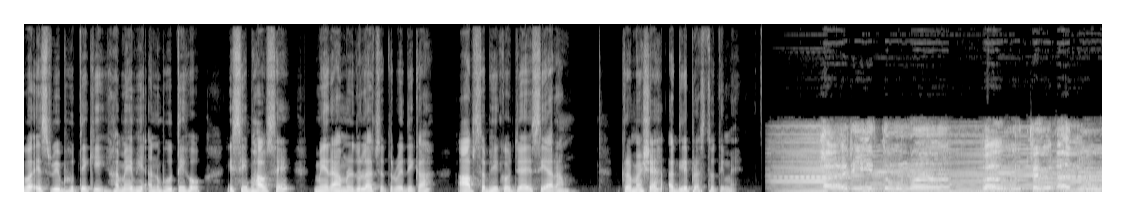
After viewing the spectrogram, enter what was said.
व इस विभूति की हमें भी अनुभूति हो। इसी भाव से मेरा मृदुला चतुर्वेदी का आप सभी को जय सियाराम। क्रमशः अगली प्रस्तुति में। हरि तुम बहुत कीनो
